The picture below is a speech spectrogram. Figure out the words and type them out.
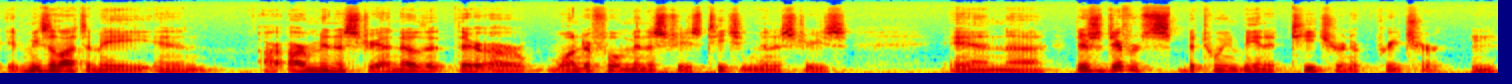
it means a lot to me in our, our ministry. I know that there are wonderful ministries, teaching ministries and uh, there's a difference between being a teacher and a preacher. Mm.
